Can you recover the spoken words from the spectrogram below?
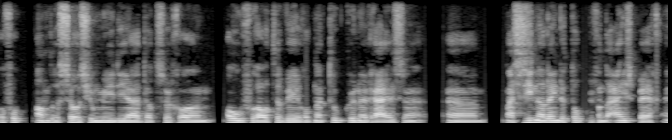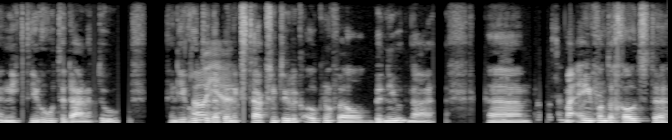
of op andere social media, dat ze gewoon overal ter wereld naartoe kunnen reizen. Uh, maar ze zien alleen de topje van de ijsberg en niet die route daar naartoe. En die route, Oh, daar ja. ben ik straks natuurlijk ook nog wel benieuwd naar. Ehm, maar een van de grootste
